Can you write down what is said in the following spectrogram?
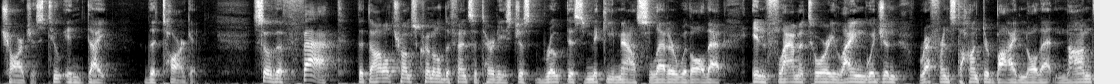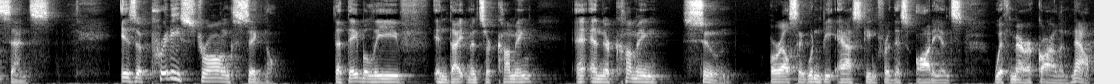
charges, to indict the target. So the fact that Donald Trump's criminal defense attorneys just wrote this Mickey Mouse letter with all that inflammatory language and reference to Hunter Biden, all that nonsense, is a pretty strong signal that they believe indictments are coming and they're coming soon, or else they wouldn't be asking for this audience with Merrick Garland. Now,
